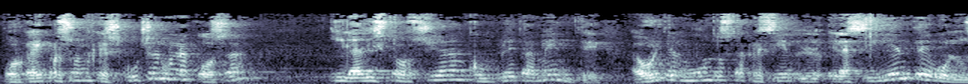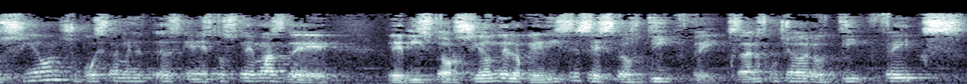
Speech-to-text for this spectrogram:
porque hay personas que escuchan una cosa y la distorsionan completamente. Ahorita el mundo está creciendo. La siguiente evolución, supuestamente, es- en estos temas de, de distorsión de lo que dices es los deepfakes. ¿Han escuchado de los deepfakes?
